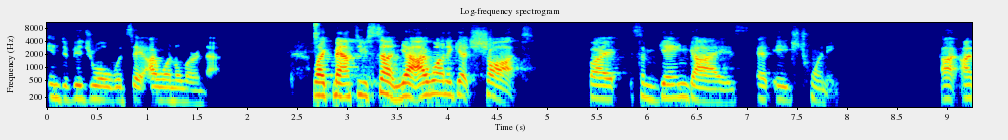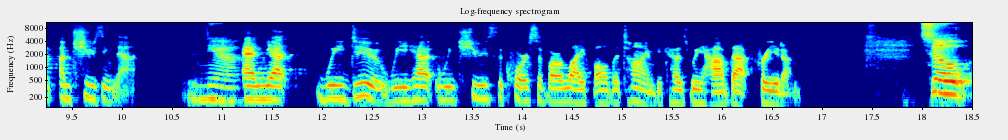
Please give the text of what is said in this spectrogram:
individual would say i want to learn that. Like matthew's son yeah i want to get shot by some gang guys at age 20 I, I'm, I'm choosing that. Yeah. And yet we do. We have we choose the course of our life all the time because we have that freedom so,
